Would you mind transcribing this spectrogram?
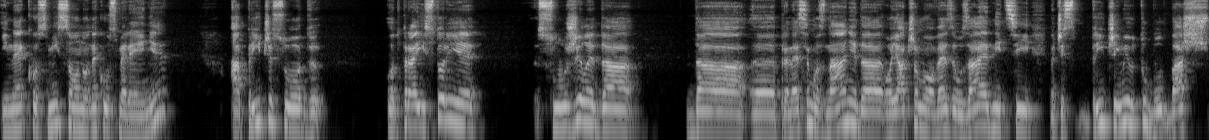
i neko smisao, ono, neko usmerenje, a priče su od, od praistorije služile da da e, prenesemo znanje, da ojačamo veze u zajednici, znači priče imaju tu baš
